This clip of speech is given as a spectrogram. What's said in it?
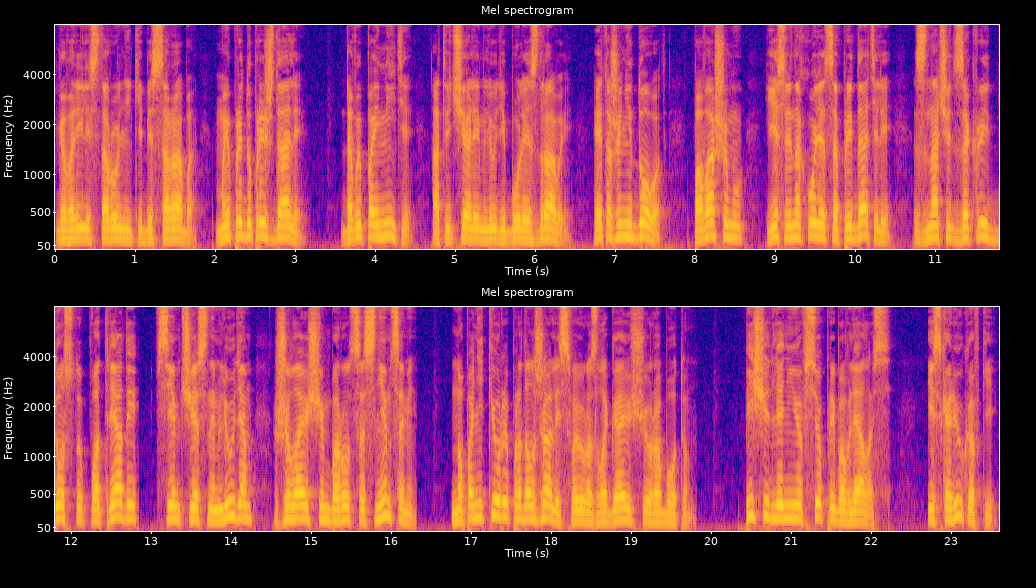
говорили сторонники Бессараба, мы предупреждали. Да вы поймите, отвечали им люди более здравые, это же не довод. По-вашему, если находятся предатели, значит закрыть доступ в отряды всем честным людям, желающим бороться с немцами? Но паникеры продолжали свою разлагающую работу. Пищи для нее все прибавлялось. Из Корюковки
